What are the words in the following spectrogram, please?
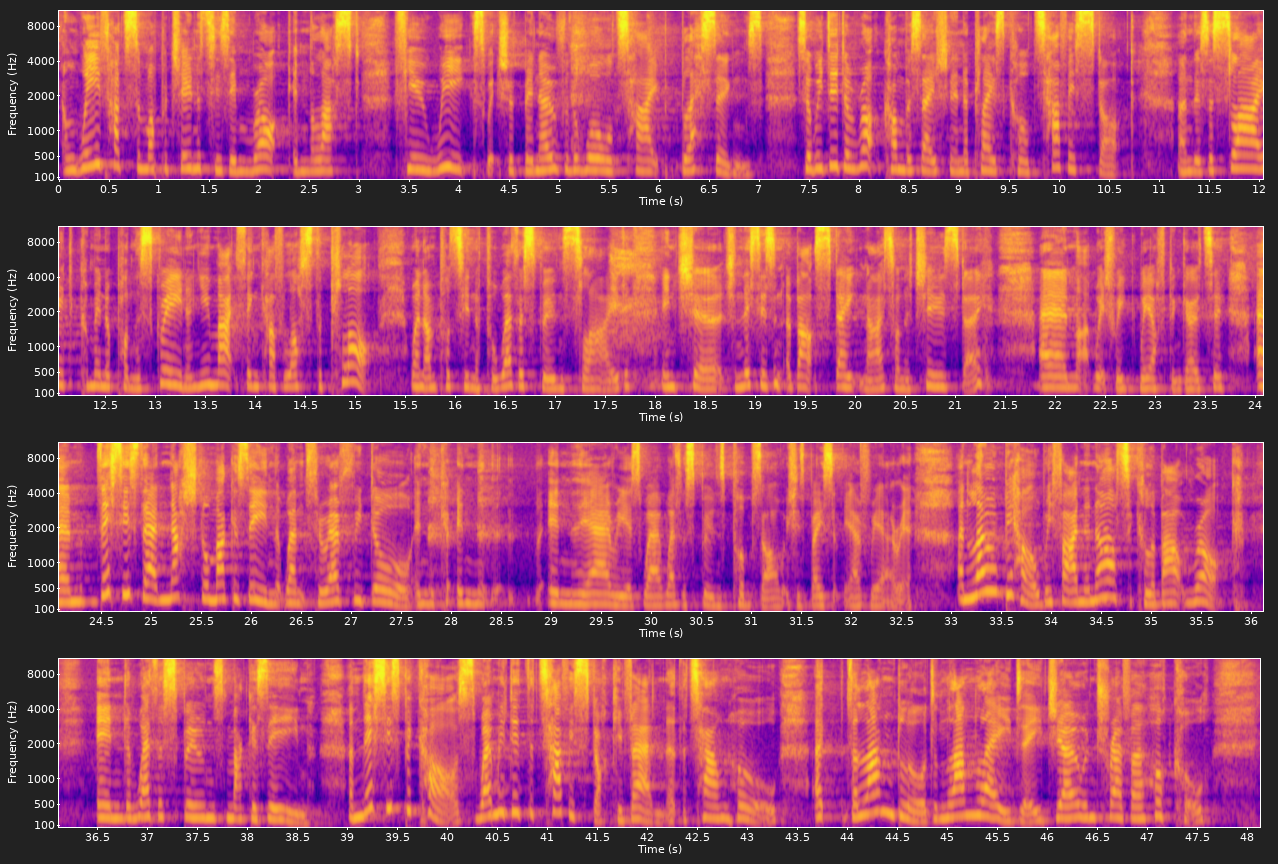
And we've had some opportunities in ROC in the last few weeks, which have been over the wall type blessings. So we did a ROC conversation in a place called Tavistock. And there's a slide coming up on the screen, and you might think I've lost the plot when I'm putting up a Wetherspoon slide in church. And this isn't about steak night on a Tuesday, um, which we, we often go to. Um, this is their national magazine that went through every door in the, in the in the areas where Wetherspoon's pubs are, which is basically every area. And lo and behold, we find an article about ROC in the Wetherspoons magazine. And this is because when we did the Tavistock event at the town hall, uh, the landlord and landlady, Joe and Trevor Huckle,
